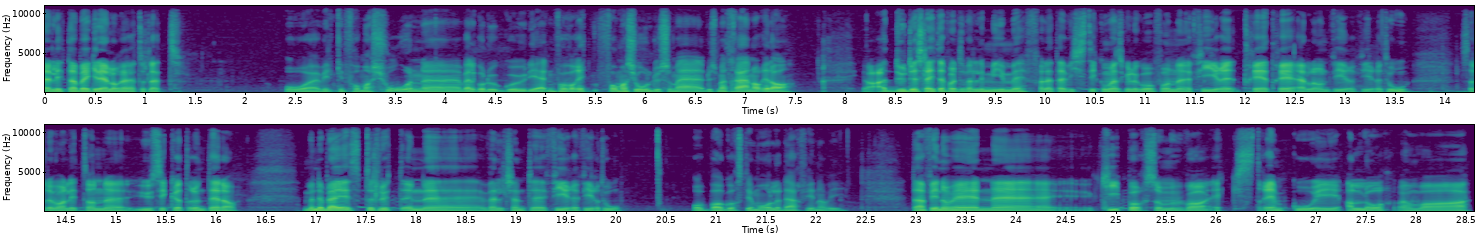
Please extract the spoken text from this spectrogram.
det er litt av begge deler, rett og slett. Og eh, hvilken formasjon velger du å gå ut i? Er det en favorittformasjon, du som er, du som er trener i dag? Ja, du, det sleit jeg faktisk veldig mye med, for jeg visste ikke om jeg skulle gå for en eh, 4-3-3 eller en 4-4-2. Så det var litt sånn usikkert rundt det, da. Men det ble til slutt en eh, velkjent eh, 4-4-2. Og bakerst i målet, der finner vi Der finner vi en eh, keeper som var ekstremt god i alle år. Han var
